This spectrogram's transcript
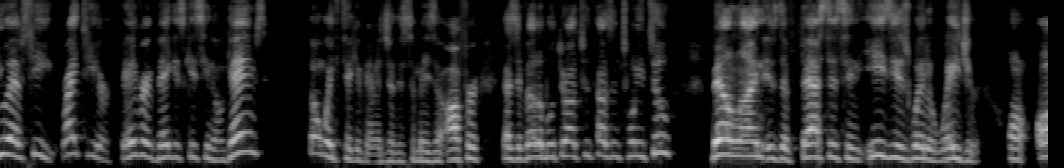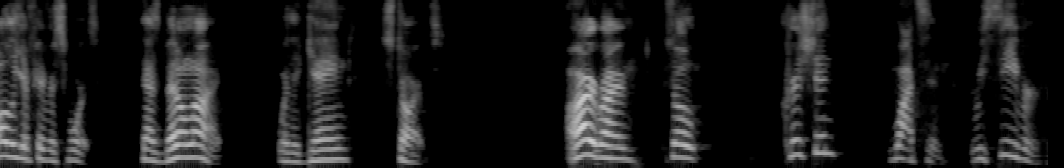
UFC, right to your favorite Vegas casino games. Don't wait to take advantage of this amazing offer that's available throughout 2022. BetOnline is the fastest and easiest way to wager on all of your favorite sports. That's BetOnline, where the game starts. All right, Ryan. So Christian Watson, receiver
